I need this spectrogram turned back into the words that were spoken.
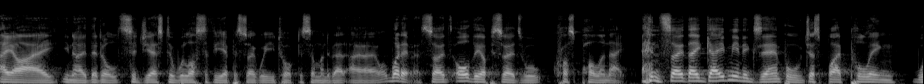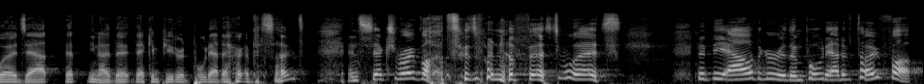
AI, you know, that'll suggest a philosophy episode where you talk to someone about AI or whatever. So all the episodes will cross pollinate. And so they gave me an example just by pulling words out that, you know, the, their computer had pulled out our episodes. And sex robots was one of the first words that the algorithm pulled out of Tofop.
